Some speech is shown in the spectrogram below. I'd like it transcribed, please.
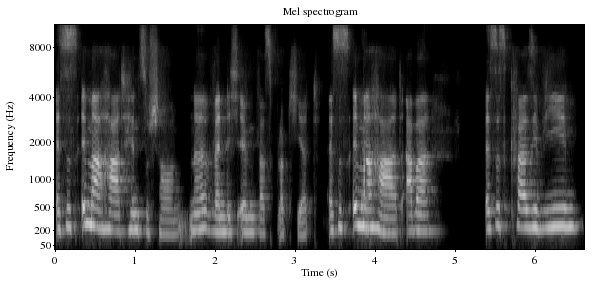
es ist immer hart hinzuschauen, ne, wenn dich irgendwas blockiert. Es ist immer ja. hart, aber es ist quasi wie,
